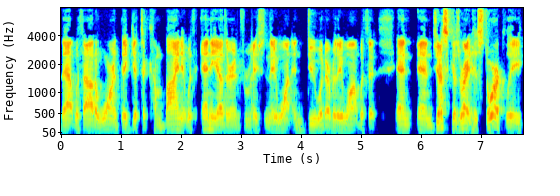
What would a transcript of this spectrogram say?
that without a warrant they get to combine it with any other information they want and do whatever they want with it. And and Jessica's right. Historically,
